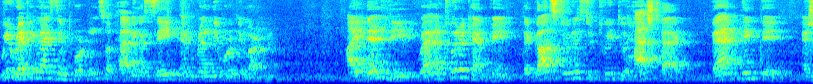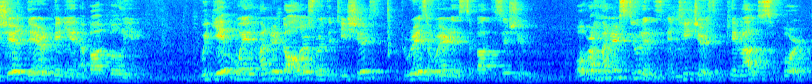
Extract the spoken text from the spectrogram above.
We recognize the importance of having a safe and friendly work environment. Identity ran a Twitter campaign that got students to tweet to hashtag BanPinkDay and shared their opinion about bullying. We gave away $100 worth of t-shirts to raise awareness about this issue. Over 100 students and teachers came out to support.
